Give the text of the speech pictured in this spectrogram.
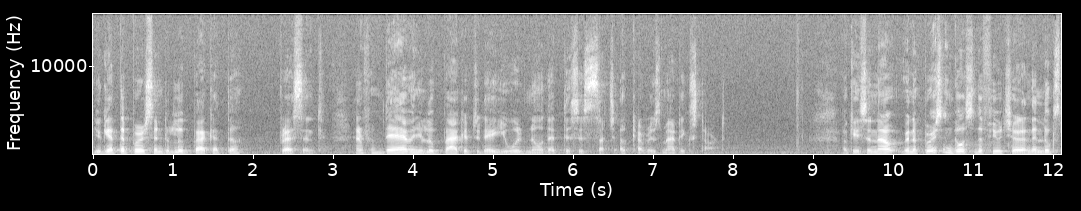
you get the person to look back at the present. And from there, when you look back at today, you would know that this is such a charismatic start. Okay, so now when a person goes to the future and then looks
